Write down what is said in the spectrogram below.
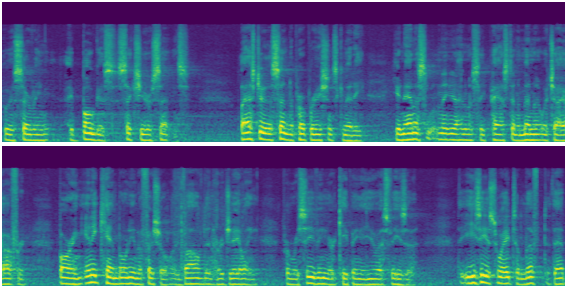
who is serving a bogus six year sentence. Last year, the Senate Appropriations Committee unanimously, passed an amendment which I offered, barring any Cambodian official involved in her jailing from receiving or keeping a U.S. visa. The easiest way to lift that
